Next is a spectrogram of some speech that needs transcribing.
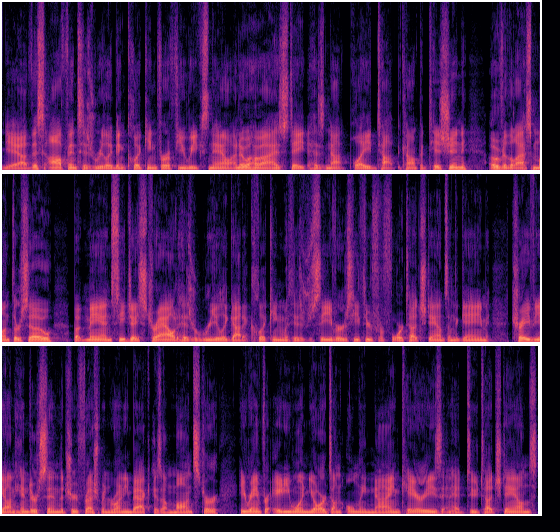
Yeah, this offense has really been clicking for a few weeks now. I know Ohio State has not played top competition over the last month or so, but man, CJ Stroud has really got it clicking with his receivers. He threw for four touchdowns in the game. TreVeyon Henderson, the true freshman running back, is a monster. He ran for 81 yards on only nine carries and had two touchdowns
